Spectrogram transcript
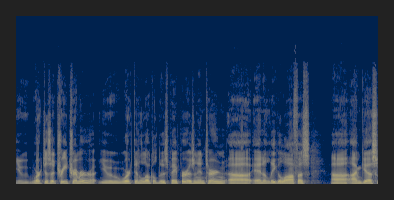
you worked as a tree trimmer. You worked in a local newspaper as an intern uh, in a legal office. Uh, I'm guess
